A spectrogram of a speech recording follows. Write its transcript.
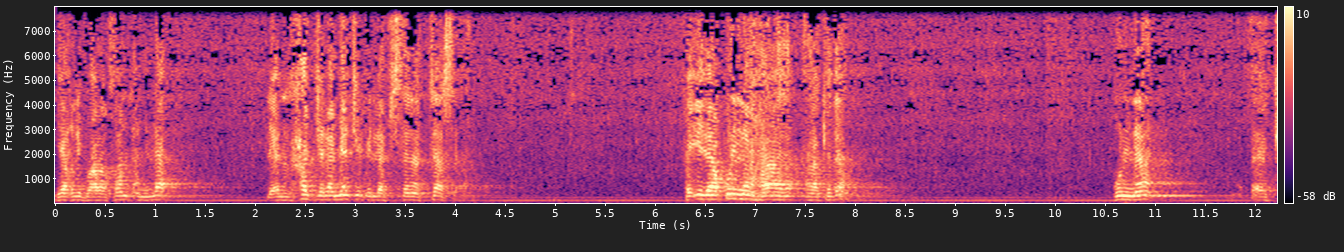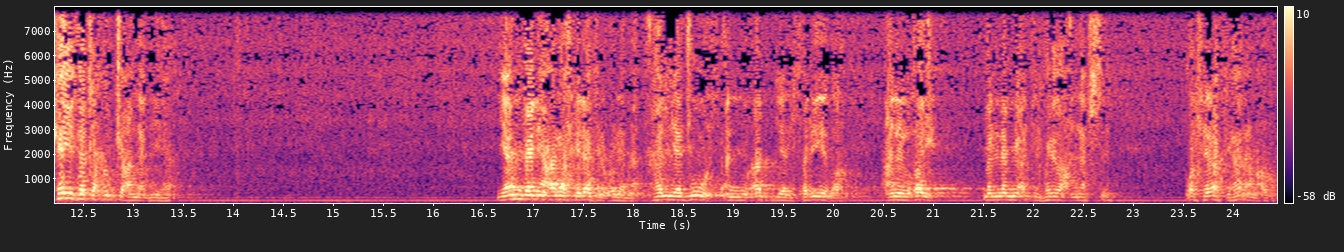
يغلب على الظن أن لا لأن الحج لم يجب إلا في السنة التاسعة. فإذا قلنا هكذا قلنا كيف تحج عن أبيها؟ ينبني على خلاف العلماء. هل يجوز أن يؤدي الفريضة عن الغير؟ من لم يؤدي الفريضة عن نفسه؟ والخلاف في هذا معروف.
